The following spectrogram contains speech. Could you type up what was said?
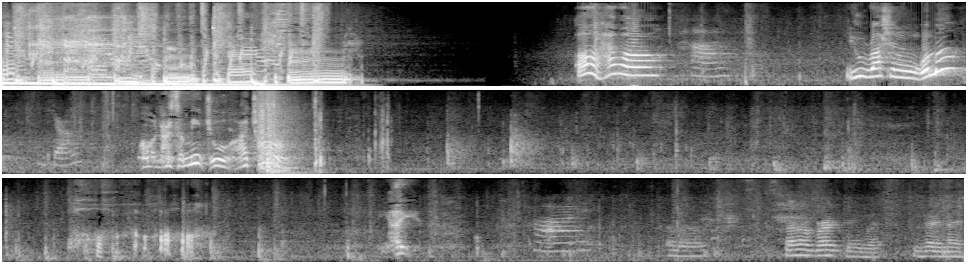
Oh, hello. Hi. You Russian woman? Yeah. Oh, nice to meet you. I Chong. Not her birthday, but it's a very nice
